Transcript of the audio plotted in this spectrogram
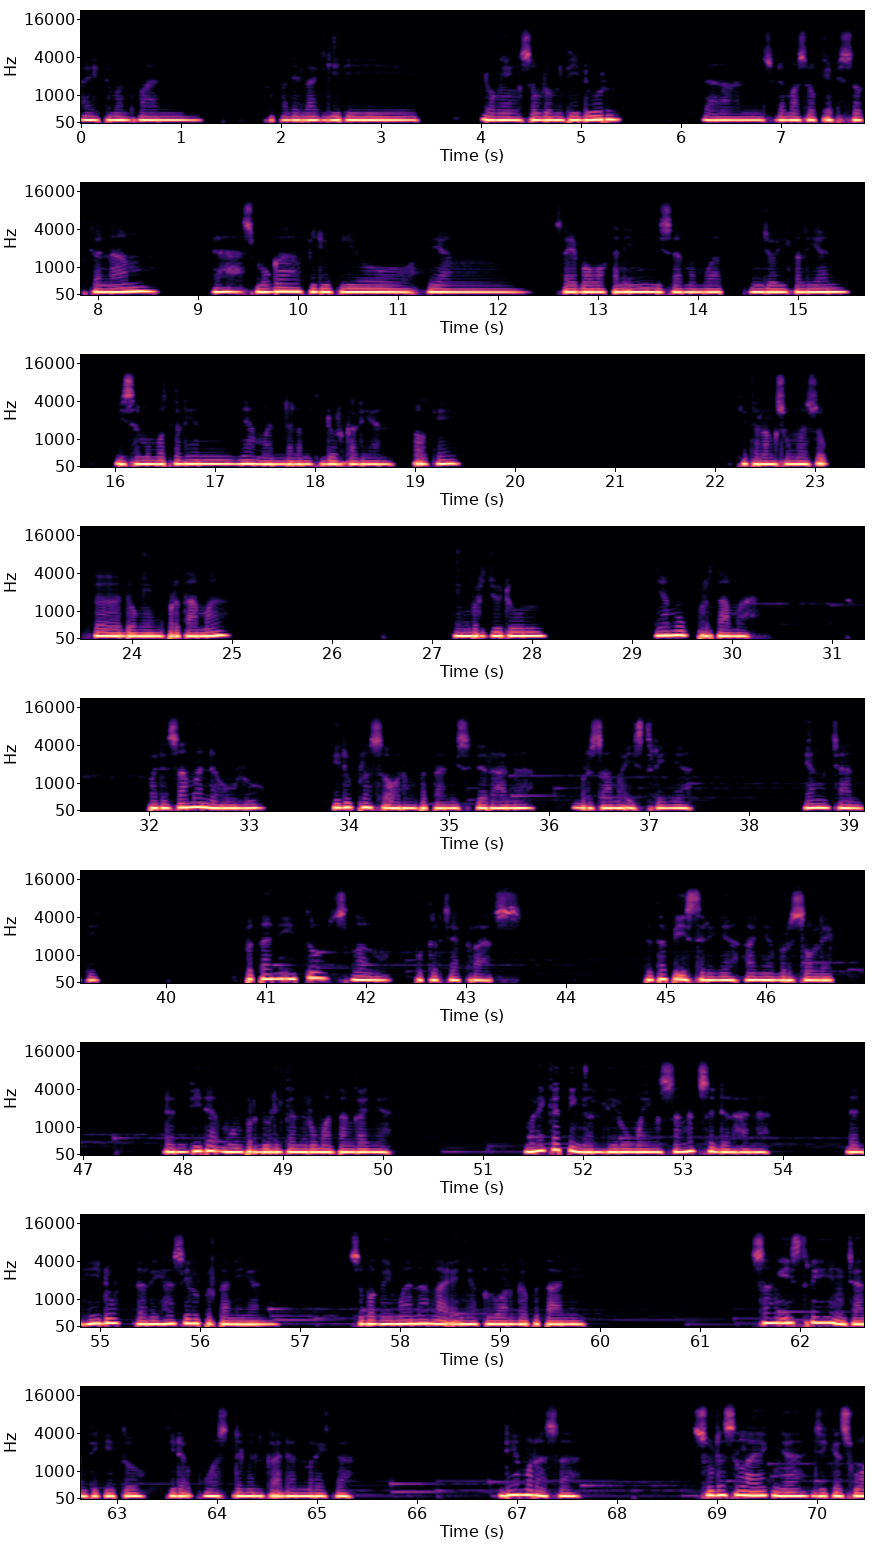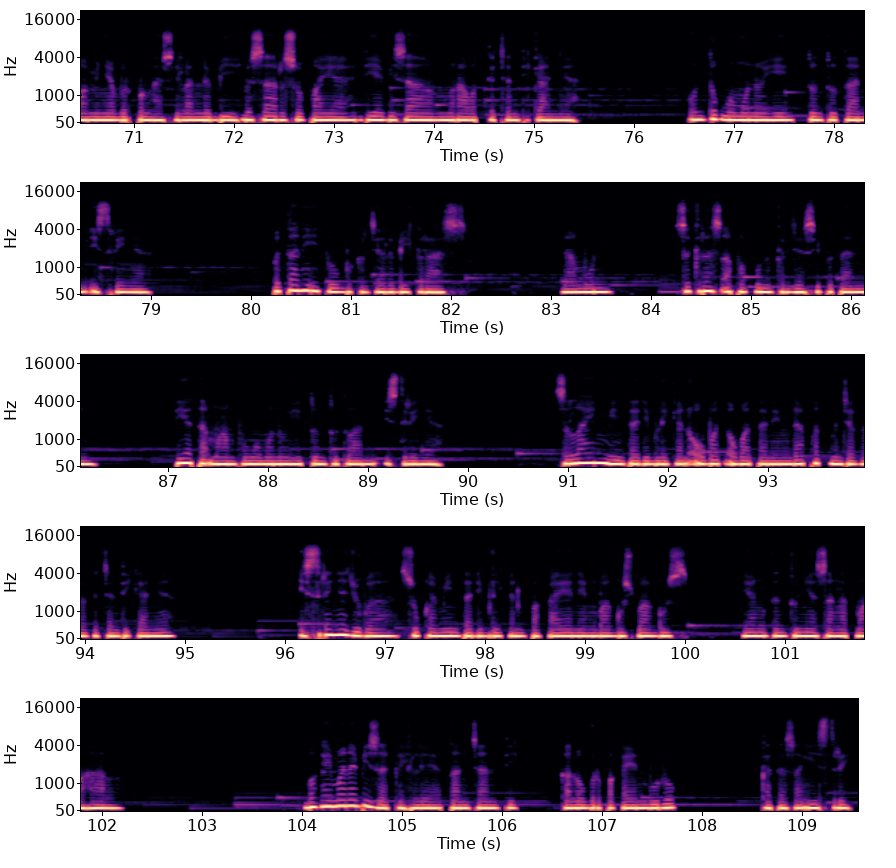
Hai teman-teman, kembali lagi di Dongeng Sebelum Tidur dan sudah masuk episode ke-6. Ya, semoga video-video yang saya bawakan ini bisa membuat enjoy kalian, bisa membuat kalian nyaman dalam tidur kalian. Oke. Kita langsung masuk ke dongeng pertama yang berjudul Nyamuk pertama. Pada zaman dahulu, hiduplah seorang petani sederhana bersama istrinya yang cantik. Petani itu selalu bekerja keras, tetapi istrinya hanya bersolek dan tidak memperdulikan rumah tangganya. Mereka tinggal di rumah yang sangat sederhana dan hidup dari hasil pertanian sebagaimana layaknya keluarga petani. Sang istri yang cantik itu tidak puas dengan keadaan mereka. Dia merasa sudah selayaknya jika suaminya berpenghasilan lebih besar supaya dia bisa merawat kecantikannya untuk memenuhi tuntutan istrinya. Petani itu bekerja lebih keras, namun sekeras apa pun kerja si petani, dia tak mampu memenuhi tuntutan istrinya. Selain minta dibelikan obat-obatan yang dapat menjaga kecantikannya, istrinya juga suka minta dibelikan pakaian yang bagus-bagus yang tentunya sangat mahal. Bagaimana bisa kelihatan cantik kalau berpakaian buruk? kata sang istri.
